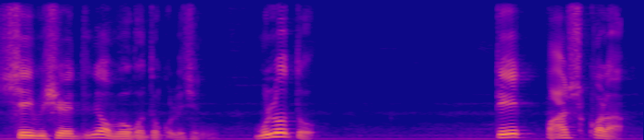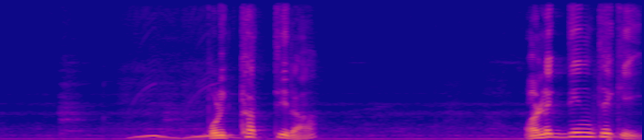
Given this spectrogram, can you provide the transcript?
সেই বিষয়ে তিনি অবগত করেছেন। মূলত টেট পাস করা পরীক্ষার্থীরা অনেক দিন থেকেই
